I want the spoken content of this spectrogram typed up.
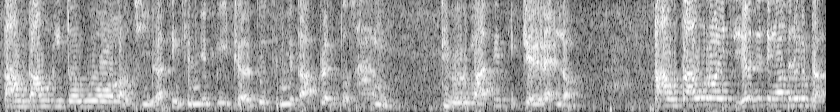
tahu-tahu kita wong jihad sing jenenge pidato jenenge tablet untuk sangu dihormati diderek no tahu-tahu roy jihad sing ngoten niku tok.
